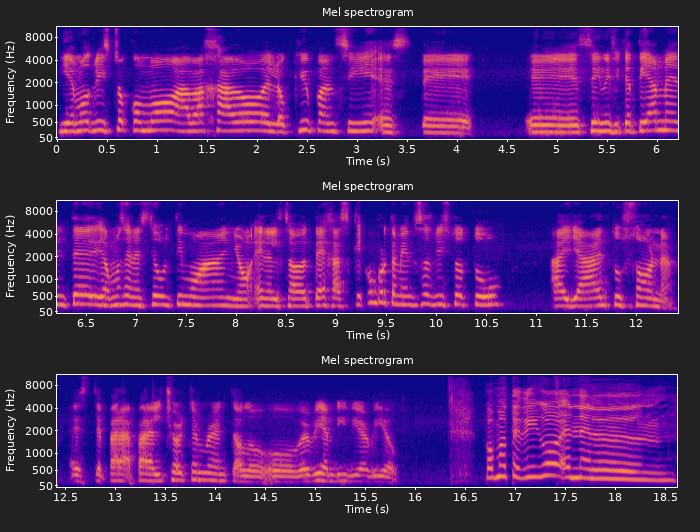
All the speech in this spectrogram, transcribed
y hemos visto cómo ha bajado el occupancy este, eh, significativamente, digamos, en este último año en el estado de Texas. ¿Qué comportamientos has visto tú allá en tu zona este, para, para el short-term rental o, Airbnb, VRBO? Como te digo, en el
